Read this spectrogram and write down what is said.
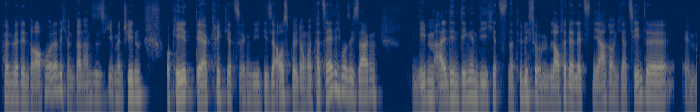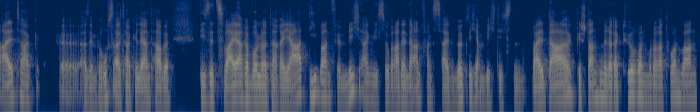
können wir den brauchen oder nicht? Und dann haben sie sich eben entschieden, okay, der kriegt jetzt irgendwie diese Ausbildung. Und tatsächlich muss ich sagen, neben all den Dingen, die ich jetzt natürlich so im Laufe der letzten Jahre und Jahrzehnte im Alltag, äh, also im Berufsalltag gelernt habe, diese zwei Jahre Volontariat, die waren für mich eigentlich so gerade in der Anfangszeit wirklich am wichtigsten, weil da gestandene Redakteure und Moderatoren waren,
